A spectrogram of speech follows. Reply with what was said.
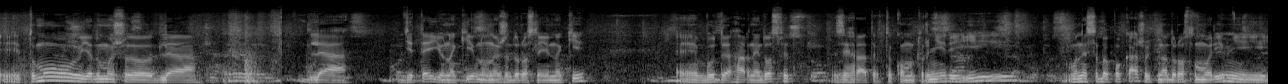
І тому я думаю, що для, для дітей, юнаків, ну вони вже дорослі юнаки, е, буде гарний досвід зіграти в такому турнірі, і вони себе покажуть на дорослому рівні. І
